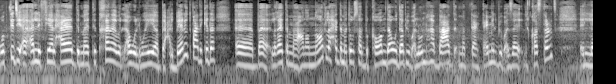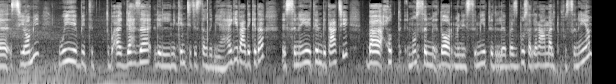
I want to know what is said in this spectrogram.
وابتدي أقلب فيها لحد ما تتخن الأول وهي على البارد وبعد كده آه، لغاية ما على النار لحد ما توصل بالقوام ده وده بيبقى لونها بعد ما بتتعمل بيبقى زي الكاسترد الصيامي وبتبقى جاهزة لإنك انت تستخدميها. هاجي بعد كده الصينيتين بتاعتي بحط نص المقدار من السميد البسبوسة اللي أنا عملته في الصينية.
